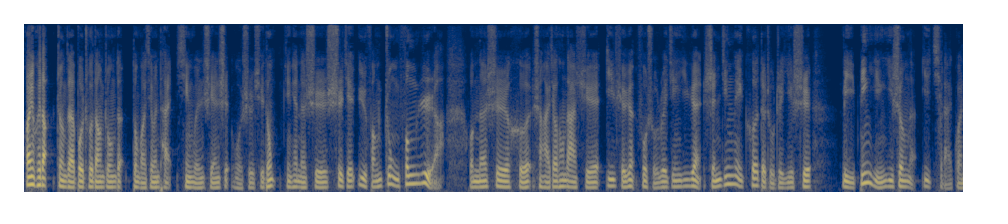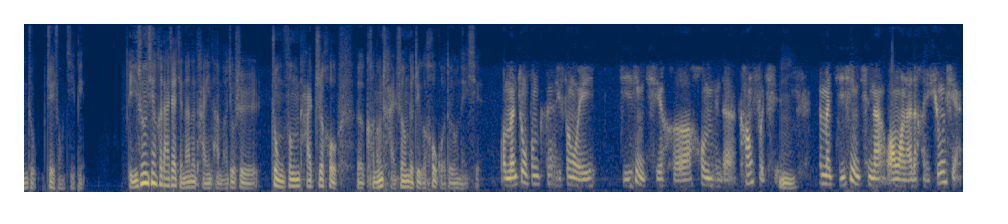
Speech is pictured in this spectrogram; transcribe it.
欢迎回到正在播出当中的东广新闻台新闻实验室，我是徐东。今天呢是世界预防中风日啊，我们呢是和上海交通大学医学院附属瑞金医院神经内科的主治医师李冰莹医生呢一起来关注这种疾病。李医生先和大家简单的谈一谈吧，就是中风它之后呃可能产生的这个后果都有哪些？我们中风可以分为急性期和后面的康复期。嗯，那么急性期呢，往往来的很凶险。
